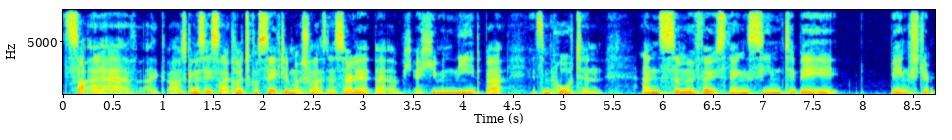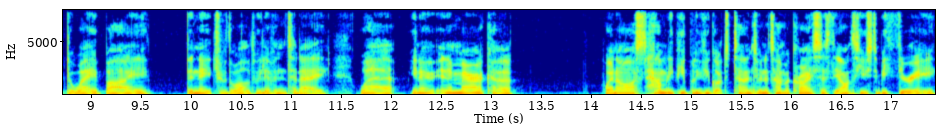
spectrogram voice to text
so, uh, I, I was going to say psychological safety. I'm not sure that's necessarily a, a, a human need, but it's important. And some of those things seem to be being stripped away by the nature of the world we live in today, where you know, in America, when asked how many people have you got to turn to in a time of crisis, the answer used to be three.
